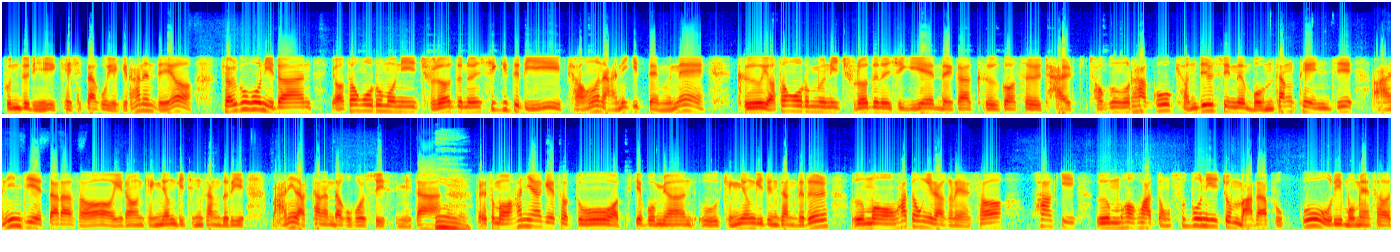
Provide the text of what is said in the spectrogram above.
분들이 계시다고 얘기를 하는데요. 결국은 이러한 여성 호르몬이 줄어드는 시기들이 병은 아니기 때문에 그 여성 호르몬이 줄어드는 시기에 내가 그것을 잘 적응을 하고 견딜 수 있는 몸 상태인지 아닌지에 따라서 이런 갱년기 증상들이 많이 나타난다고 볼 수 있습니다. 예. 그래서 뭐 한의학에서도 어떻게 보면 갱년기 증상들을 음호 화동이라 그래서 화기, 음허 화동, 수분이 좀 말아붙고 우리 몸에서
